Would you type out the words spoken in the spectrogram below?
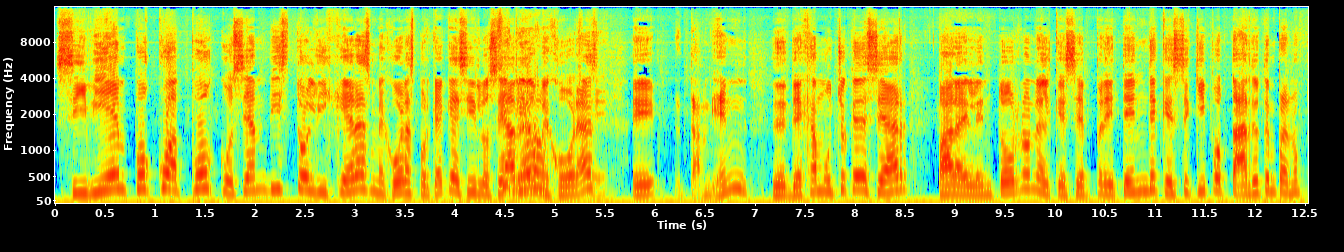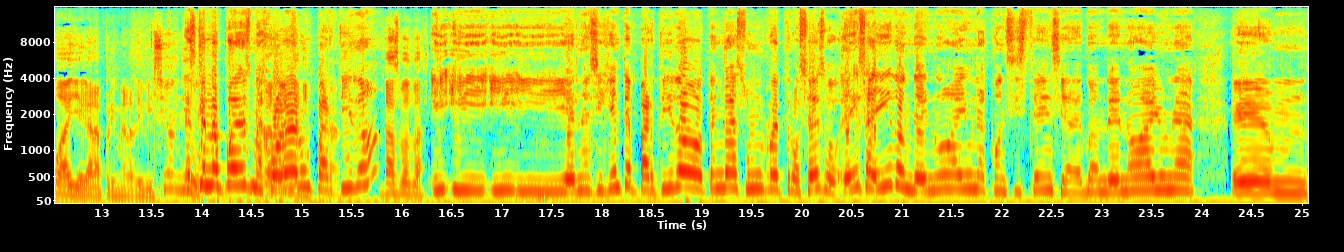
Si bien poco a poco se han visto ligeras mejoras, porque hay que decirlo, se Sí, ha habido claro. mejoras, Sí. eh, también eh, deja mucho que desear para el entorno en el que se pretende que este equipo tarde o temprano pueda llegar a primera división. Es que no puedes mejorar un partido Vas, vas, vas. y, y- y- y en el siguiente partido tengas un retroceso. Es ahí donde no hay una consistencia, donde no hay una... eh,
